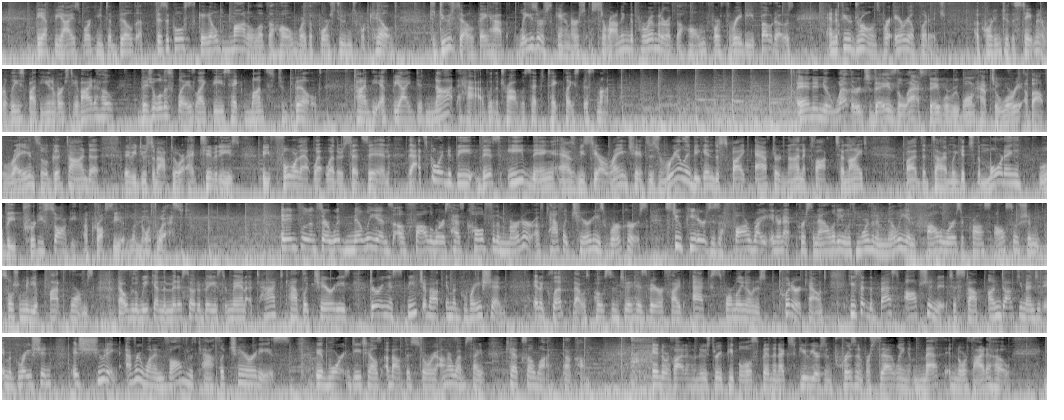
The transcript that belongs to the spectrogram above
The FBI is working to build a physical scaled model of the home where the four students were killed. To do so, they have laser scanners surrounding the perimeter of the home for 3D photos and a few drones for aerial footage. According to the statement released by the University of Idaho, visual displays like these take months to build, time the FBI did not have when the trial was set to take place this month. And in your weather, today is the last day where we won't have to worry about rain, so a good time to maybe do some outdoor activities before that wet weather sets in. That's going to be this evening as we see our rain chances really begin to spike after 9 o'clock tonight. By the time we get to the morning, we'll be pretty soggy across the inland northwest. An influencer with millions of followers has called for the murder of Catholic Charities workers. Stu Peters is a far-right internet personality with more than a million followers across all social, media platforms. Now, over the weekend, the Minnesota-based man attacked Catholic Charities during a speech about immigration. In a clip that was posted to his verified X, formerly known as Twitter account, he said the best option to stop undocumented immigration is shooting everyone involved with Catholic Charities. We have more details about this story story on our website, kxly.com. In North Idaho news, three people will spend the next few years in prison for selling meth in North Idaho.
